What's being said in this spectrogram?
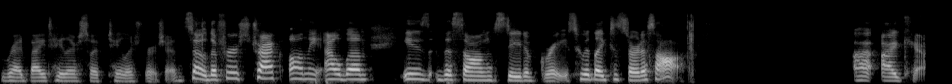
Red by Taylor Swift Taylor's version. So the first track on the album is the song State of Grace. Who would like to start us off? I, I can.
